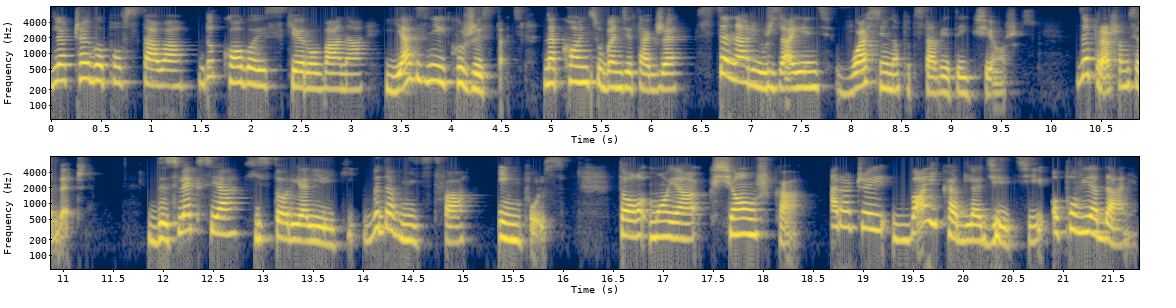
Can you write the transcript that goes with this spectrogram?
Dlaczego powstała, do kogo jest skierowana, jak z niej korzystać. Na końcu będzie także scenariusz zajęć właśnie na podstawie tej książki. Zapraszam serdecznie. Dysleksja, historia Lilki, wydawnictwa Impuls. To moja książka a raczej bajka dla dzieci, opowiadanie.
